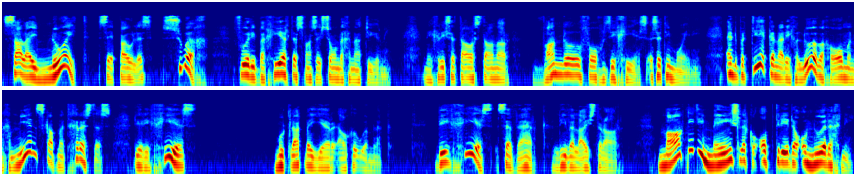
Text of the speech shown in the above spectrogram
sal hy nooit, sê Paulus, soog voor die begeertes van sy sondige natuur nie. In die Griekse taal staan daar wandel volgens die gees. Is dit nie mooi nie? En dit beteken dat die gelowige hom in gemeenskap met Christus deur die gees moet laat beheer elke oomblik. Die gees se werk, liewe luisteraar, maak nie die menslike optrede onnodig nie.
